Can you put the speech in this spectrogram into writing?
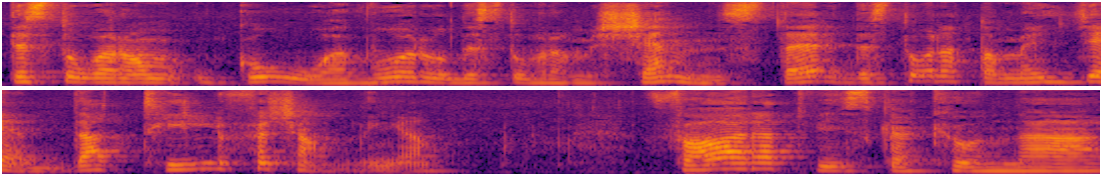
Det står om gåvor och det står om tjänster. Det står att de är gädda till församlingen. För att vi ska kunna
